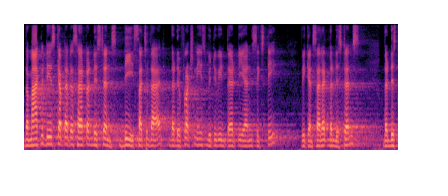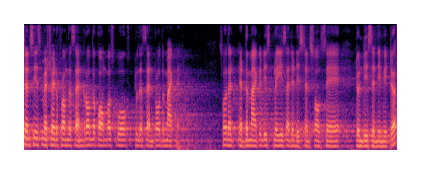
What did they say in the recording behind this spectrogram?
The magnet is kept at a certain distance d such that the deflection is between 30 and 60. We can select the distance. The distance is measured from the center of the compass box to the center of the magnet. So, that, that the magnet is placed at a distance of say 20 centimeter.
